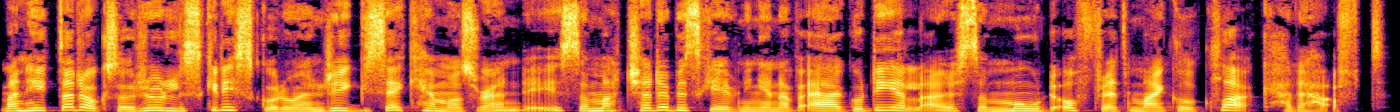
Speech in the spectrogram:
Man hittade också rullskridskor och en ryggsäck hemma hos Randy som matchade beskrivningen av ägodelar som mordoffret Michael Cluck hade haft.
